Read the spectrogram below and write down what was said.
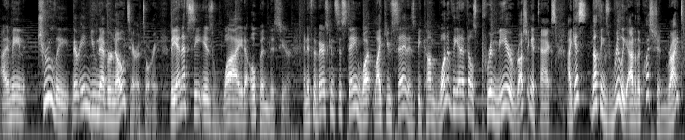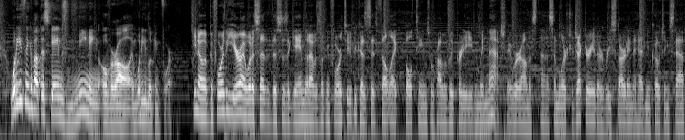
I mean, truly, they're in you never know territory. The NFC is wide open this year, and if the Bears can sustain what, like you said, has become one of the NFL's premier rushing attacks, I guess nothing's really out of the question, right? What do you think about this game's meaning overall, and what are you looking for? You know, before the year, I would have said that this is a game that I was looking forward to because it felt like both teams were probably pretty evenly matched. They were on a similar trajectory. They're restarting. They had new coaching staff.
